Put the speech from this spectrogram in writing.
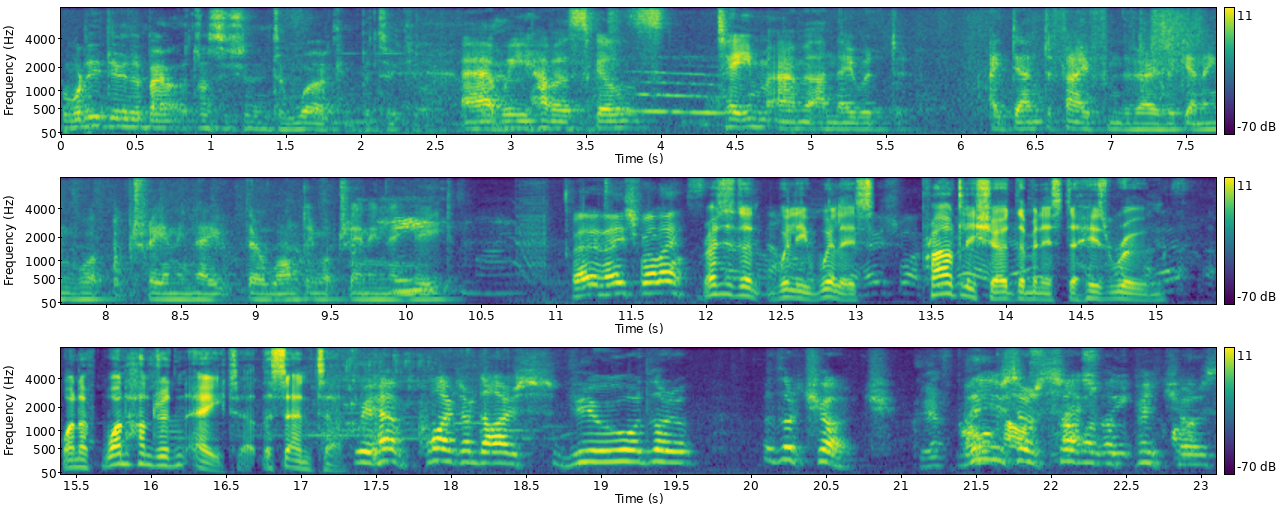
What are you doing about the transition into work in particular? Uh, we have a skills team um, and they would identify from the very beginning what training they, they're wanting, what training they need. Very nice, Willie. Resident Willie Willis proudly showed the minister his room, one of 108 at the centre. We have quite a nice view of the, of the church. These are some of the pictures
